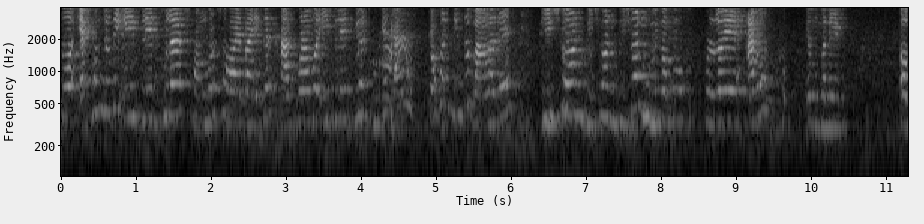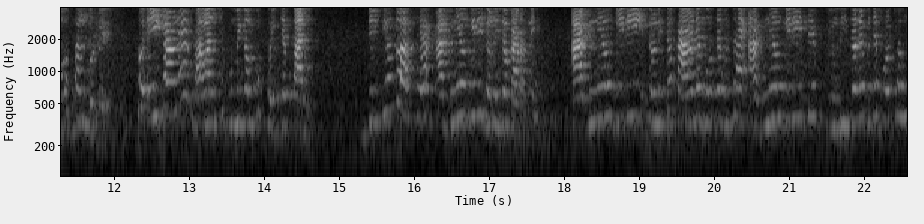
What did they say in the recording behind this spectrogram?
তো এখন যদি এই প্লেটগুলার সংঘর্ষ হয় বা এদের খাঁজ বরাবর এই প্লেটগুলো ঢুকে যায়, তখন কিন্তু বাংলাদেশ ভীষণ ভীষণ ভীষণ ভূমিকম্প প্রলয়ে আরও মানে অবস্থান করবে। সো এই কারণে বাংলাদেশে ভূমিকম্প হইতে পারে। দ্বিতীয়ত আছে আগ্নেয়গিরি জনিত কারণে। আগ্নেয়গিরি জনিত কারণে বলতে বোঝায় আগ্নেয়গিরির যে ভিতরে যে প্রচণ্ড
